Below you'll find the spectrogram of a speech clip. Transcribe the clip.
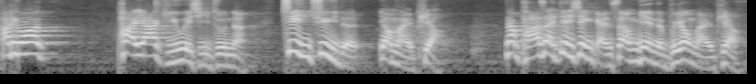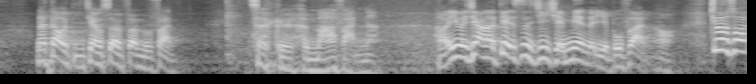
啊，你讲怕压球的时阵呢，进去的要买票，那爬在电线杆上面的不用买票，那到底这样算犯不犯？这个很麻烦呐。啊，因为这样的电视机前面的也不犯哈，就是说，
